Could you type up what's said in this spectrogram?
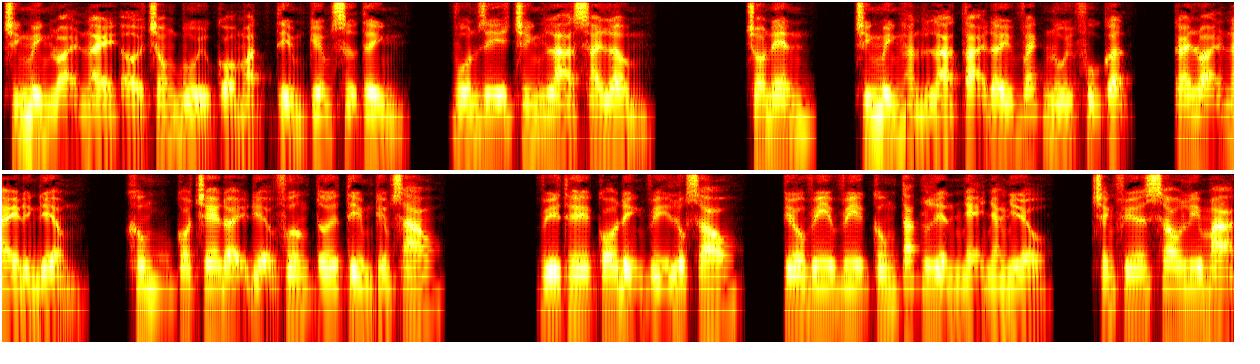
chính mình loại này ở trong bụi cỏ mặt tìm kiếm sự tình, vốn dĩ chính là sai lầm. Cho nên, chính mình hẳn là tại đây vách núi phụ cận, cái loại này đỉnh điểm, không có che đậy địa phương tới tìm kiếm sao. Vì thế có định vị lúc sau, tiểu vi vi công tác liền nhẹ nhàng nhiều, tránh phía sau ly mạc,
